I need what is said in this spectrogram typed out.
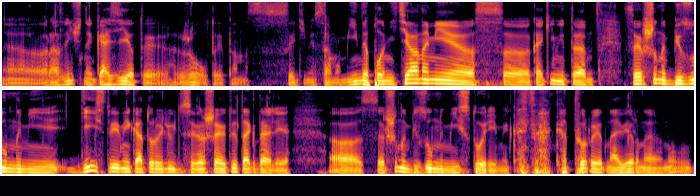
Э, Различные газеты желтые там с этими самыми инопланетянами, с э, какими-то совершенно безумными действиями, которые люди совершают и так далее. А, с Совершенно безумными историями, ко- которые, наверное, ну,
